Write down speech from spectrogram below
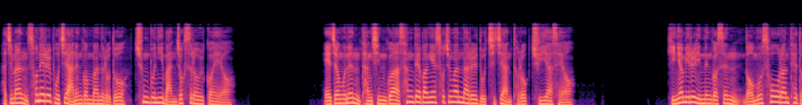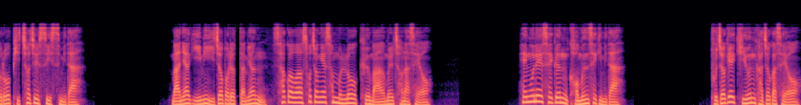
하지만 손해를 보지 않은 것만으로도 충분히 만족스러울 거예요. 애정운은 당신과 상대방의 소중한 날을 놓치지 않도록 주의하세요. 기념일을 잊는 것은 너무 소홀한 태도로 비춰질 수 있습니다. 만약 이미 잊어버렸다면 사과와 소정의 선물로 그 마음을 전하세요. 행운의 색은 검은색입니다. 부적의 기운 가져가세요.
